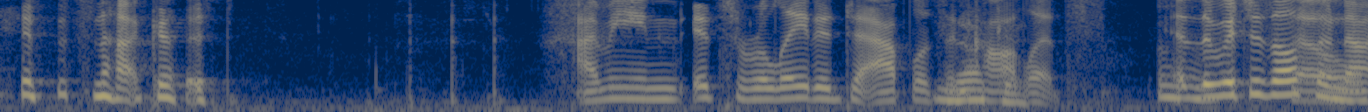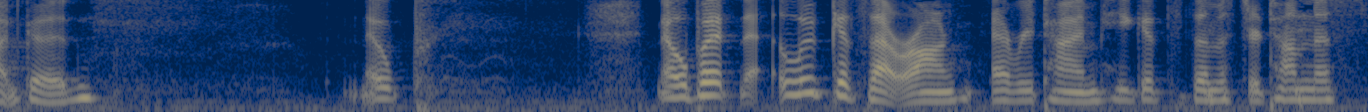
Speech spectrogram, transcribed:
it's not good." I mean, it's related to Aplets and Not good. Cotlets. And- Which is also So- not good. Nope. No, but Luke gets that wrong every time. He gets the Mr. Tumnus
